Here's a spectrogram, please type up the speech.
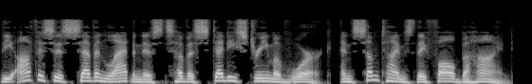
the office's seven Latinists have a steady stream of work, and sometimes they fall behind.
